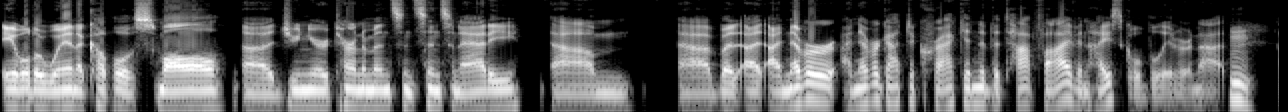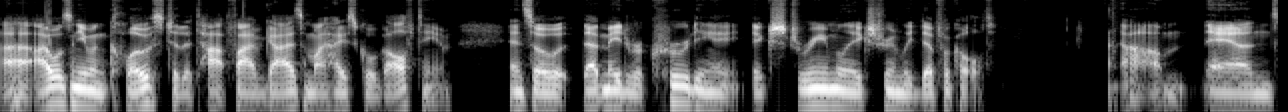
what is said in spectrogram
able to win a couple of small uh, junior tournaments in Cincinnati. Um, uh, but I, I, never, I never got to crack into the top five in high school. Believe it or not, hmm. uh, I wasn't even close to the top five guys on my high school golf team, and so that made recruiting extremely, extremely difficult. Um, and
